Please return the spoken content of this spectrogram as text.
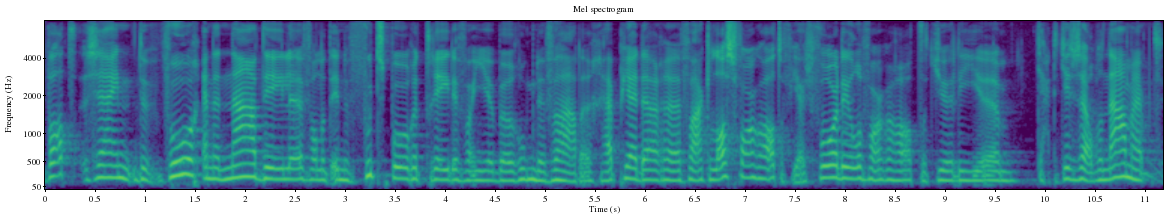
wat zijn de voor- en de nadelen van het in de voetsporen treden van je beroemde vader? Heb jij daar uh, vaak last van gehad of juist voordelen van gehad dat, jullie, uh, ja, dat je dezelfde naam hebt?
